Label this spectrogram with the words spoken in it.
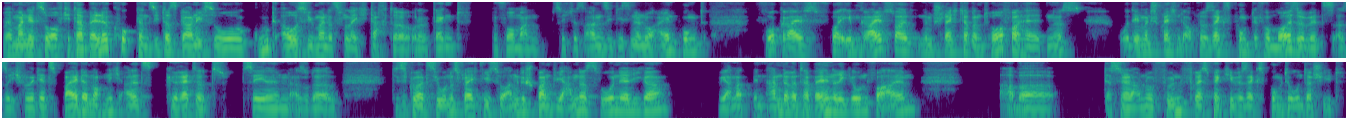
wenn man jetzt so auf die Tabelle guckt, dann sieht das gar nicht so gut aus, wie man das vielleicht dachte oder denkt, bevor man sich das ansieht. Die sind ja nur ein Punkt vor, Greifs, vor eben Greifswald mit einem schlechteren Torverhältnis und dementsprechend auch nur sechs Punkte vor Mäusewitz. Also ich würde jetzt beide noch nicht als gerettet zählen. Also da die Situation ist vielleicht nicht so angespannt wie anderswo in der Liga wie in anderen Tabellenregionen vor allem. Aber das sind halt auch nur fünf respektive sechs Punkte Unterschied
